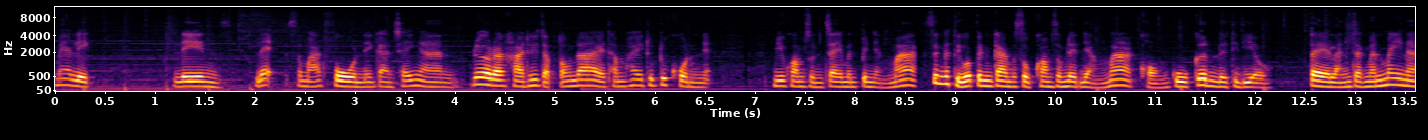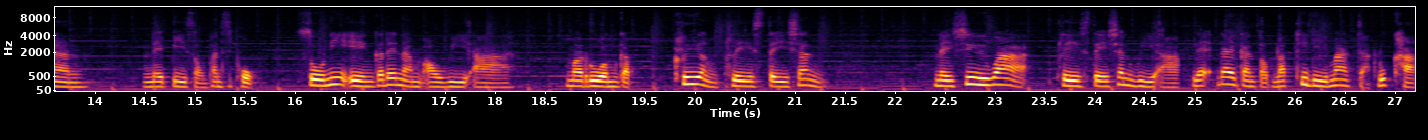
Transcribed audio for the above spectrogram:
แม่เหล็ก เลนส์ และสมาร์ทโฟนในการใช้งาน ด้วยราคาที่จับต้องได้ทำให้ทุกๆ คนเนี่ยมีความสนใจมันเป็นอย่างมาก ซึ่งก็ถือว่าเป็นการประสบความสำเร็จอย่างมากของ Google เลยทีเดียว แต่หลังจากนั้นไม่นานในปี 2016 Sony เองก็ได้นำเอา VR มารวมกับเครื่อง PlayStation ในชื่อว่า PlayStation VR และได้การตอบรับที่ดีมากจากลูกค้า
